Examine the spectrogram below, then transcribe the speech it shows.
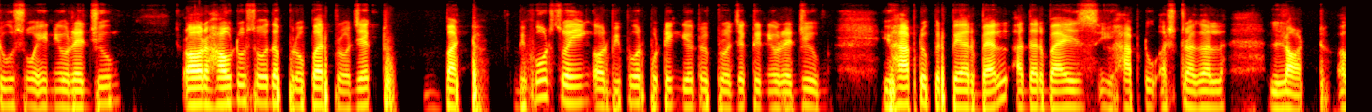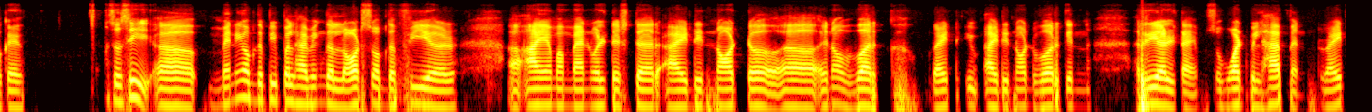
to show in your resume? Or how to show the proper project but before showing or before putting your project in your resume you have to prepare well. Otherwise you have to uh, struggle lot okay? So see uh, many of the people having the lots of the fear uh, i am a manual tester. I did not uh, uh, you know work right? I did not work in real time. So what will happen right?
